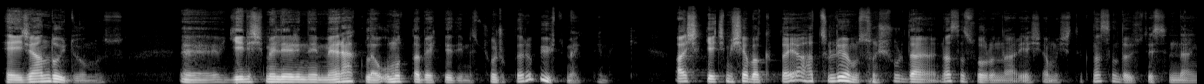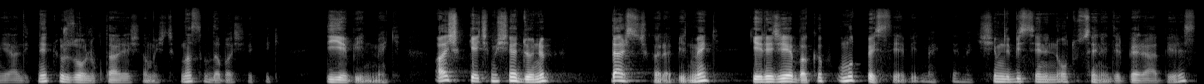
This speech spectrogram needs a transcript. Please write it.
heyecan duyduğumuz, e, gelişmelerini merakla, umutla beklediğimiz çocukları büyütmek demek. Aşk geçmişe bakıp da ya hatırlıyor musun şurada nasıl sorunlar yaşamıştık, nasıl da üstesinden geldik, ne tür zorluklar yaşamıştık, nasıl da baş ettik diyebilmek. Aşk geçmişe dönüp ders çıkarabilmek, geleceğe bakıp umut besleyebilmek demek. Şimdi biz seninle 30 senedir beraberiz.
